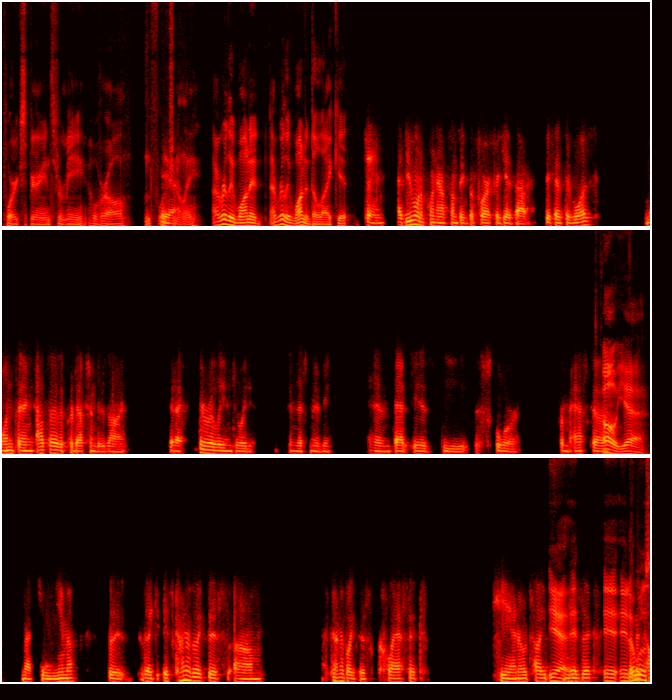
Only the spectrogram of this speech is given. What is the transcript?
poor experience for me overall. Unfortunately, yeah. I really wanted I really wanted to like it. Same. I do want to point out something before I forget about it because there was one thing outside of the production design that I thoroughly enjoyed in this movie, and that is the the score from Asuka. Oh yeah, Matsuyama. The like it's kind of like this um, kind of like this classic piano type yeah, music. It, it, it almost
